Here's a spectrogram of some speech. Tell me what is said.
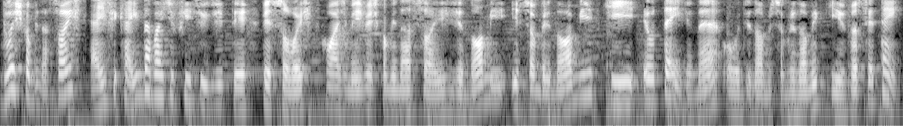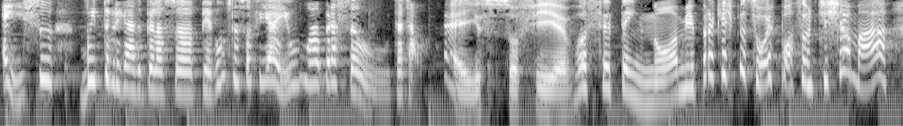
duas combinações, aí fica ainda mais difícil de ter pessoas com as mesmas combinações de nome e sobrenome que eu tenho, né? Ou de nome e sobrenome que você tem. É isso. Muito obrigado pela sua pergunta, Sofia, e um abração. Tchau, tchau. É isso, Sofia. Você tem nome para que as pessoas possam te chamar,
